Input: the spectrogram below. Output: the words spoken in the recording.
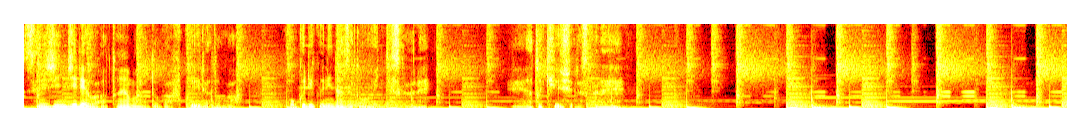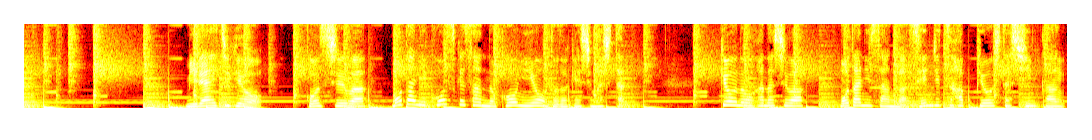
先進事例は富山だとか福井だとか北陸になぜか多いんですけどね。あと九州ですかね。未来授業今週は茂谷幸介さんの講義をお届けしました。今日のお話は茂谷さんが先日発表した新刊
